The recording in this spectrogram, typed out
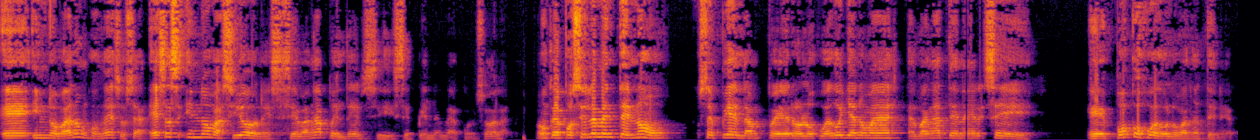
eh, innovaron con eso, o sea, esas innovaciones se van a perder si se pierde la consola. Aunque posiblemente no se pierdan, pero los juegos ya no van a, van a tener ese... eh, pocos juegos lo van a tener.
